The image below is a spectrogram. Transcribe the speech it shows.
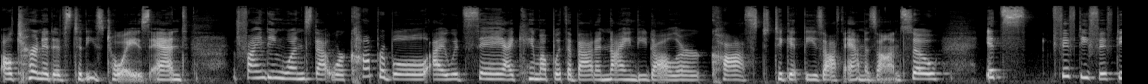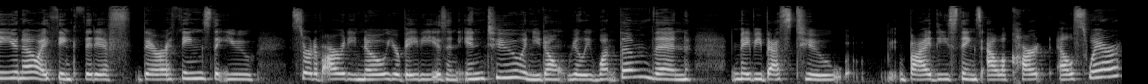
alternatives to these toys, and finding ones that were comparable, I would say I came up with about a $90 cost to get these off Amazon. So it's 50 50, you know. I think that if there are things that you sort of already know your baby isn't into and you don't really want them, then maybe best to buy these things a la carte elsewhere.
